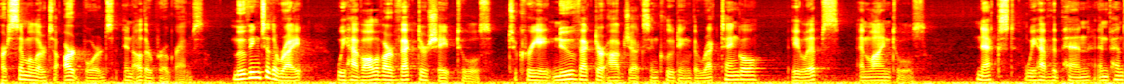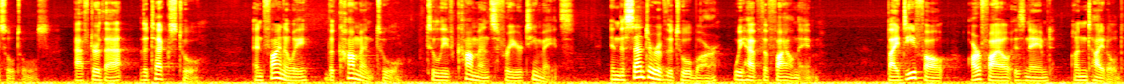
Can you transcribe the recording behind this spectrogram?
are similar to artboards in other programs. Moving to the right, we have all of our vector shape tools to create new vector objects including the rectangle, ellipse, and line tools. Next, we have the pen and pencil tools. After that, the text tool. And finally, the comment tool to leave comments for your teammates. In the center of the toolbar, we have the file name. By default, our file is named Untitled.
